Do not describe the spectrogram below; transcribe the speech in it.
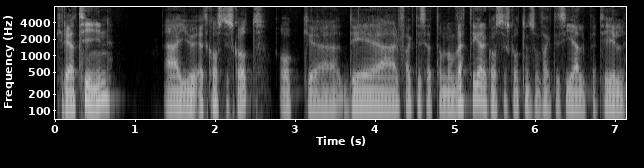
kreatin är ju ett kosttillskott och eh, det är faktiskt ett av de vettigare kosttillskotten som faktiskt hjälper till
